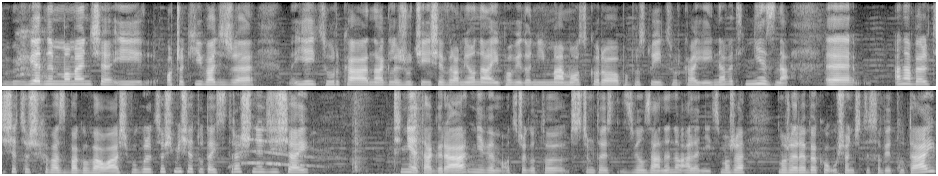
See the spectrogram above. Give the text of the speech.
w jednym momencie i oczekiwać, że jej córka nagle rzuci jej się w ramiona i powie do niej mamo, skoro po prostu jej córka jej nawet nie zna. Anabel, ty się coś chyba zbagowałaś. W ogóle coś mi się tutaj strasznie dzisiaj tnie ta gra. Nie wiem od czego to, z czym to jest związane, no ale nic. Może, może Rebeko usiądź ty sobie tutaj.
